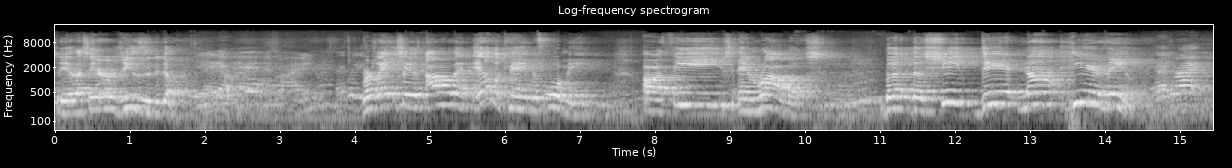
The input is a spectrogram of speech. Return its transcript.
See, as I said earlier, Jesus is the door. There you go. That's right. That's what he Verse 8 says, All that ever came before me are thieves and robbers, but the sheep did not hear them. That's right.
